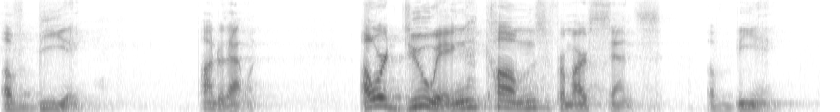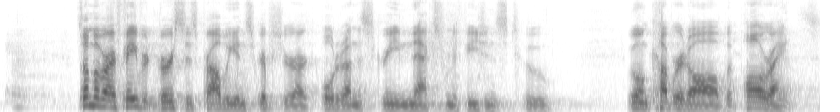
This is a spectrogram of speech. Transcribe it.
of being. Ponder that one. Our doing comes from our sense of being. Some of our favorite verses, probably in Scripture, are quoted on the screen next from Ephesians 2. We won't cover it all, but Paul writes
